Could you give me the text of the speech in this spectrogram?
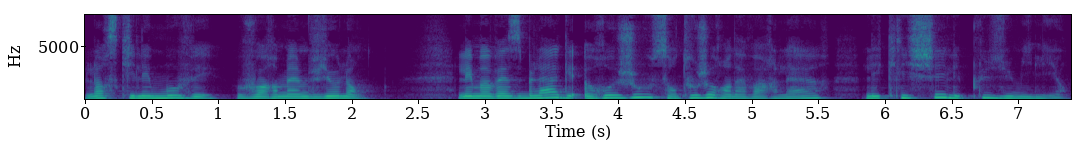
lorsqu'il est mauvais, voire même violent. Les mauvaises blagues rejouent sans toujours en avoir l'air les clichés les plus humiliants.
